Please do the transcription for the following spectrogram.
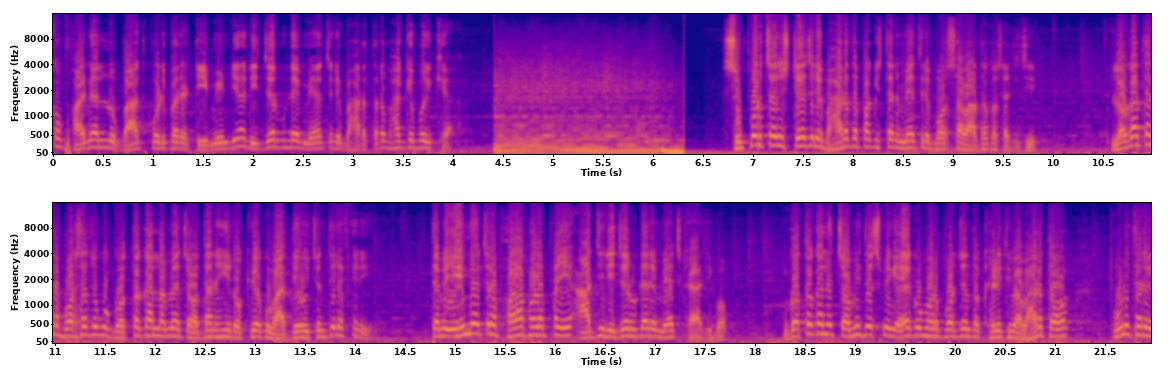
କପ୍ ଫାଇନାଲରୁ ବାଦ୍ ପଡ଼ିପାରେ ଟିମ୍ ଇଣ୍ଡିଆ ରିଜର୍ଭ ଡେ ମ୍ୟାଚ୍ରେ ଭାରତର ଭାଗ୍ୟ ପରୀକ୍ଷା। ସୁପର ଚାରି ଷ୍ଟେଜ୍ରେ ଭାରତ ପାକିସ୍ତାନ ମ୍ୟାଚ୍ରେ ବର୍ଷା ବାଧକ ସାଜିଛି। ଲଗାତାର ବର୍ଷା ଯୋଗୁଁ ଗତକାଲିର ମ୍ୟାଚ୍ ଅଧା ହିଁ ରୋକିବାକୁ ବାଧ୍ୟ ହୋଇଛନ୍ତି ରେଫେରୀ। ତେବେ ଏହି ମ୍ୟାଚ୍ର ଫଳାଫଳ ପାଇଁ ଆଜି ରିଜର୍ଭ ଡେରେ ମ୍ୟାଚ୍ ଖେଳାଯିବ। ଗତକାଲି ଚବିଶ ଦଶମିକ ଏକ ଓଭର ପର୍ଯ୍ୟନ୍ତ ଖେଳିଥିବା ଭାରତ ପୁଣି ଥରେ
